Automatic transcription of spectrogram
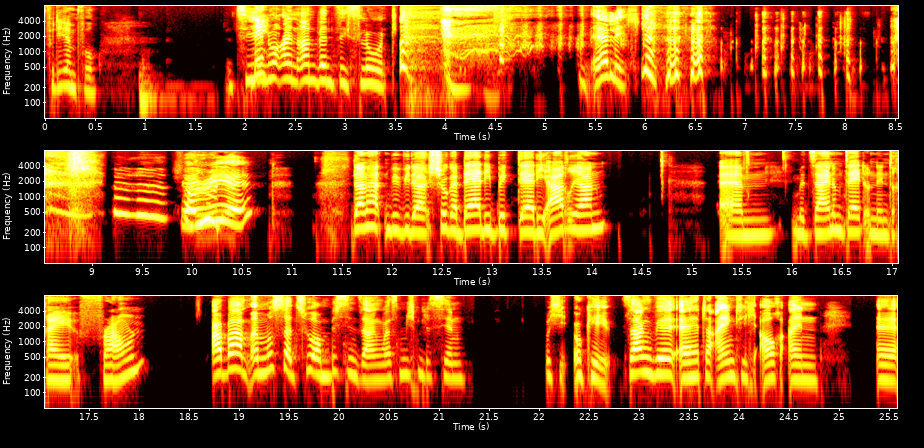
für die Info. Zieh nee. nur einen an, wenn es sich lohnt. Ehrlich. For real. Dann hatten wir wieder Sugar Daddy, Big Daddy Adrian ähm, mit seinem Date und den drei Frauen. Aber man muss dazu auch ein bisschen sagen, was mich ein bisschen. Okay, sagen wir, er hätte eigentlich auch ein äh,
